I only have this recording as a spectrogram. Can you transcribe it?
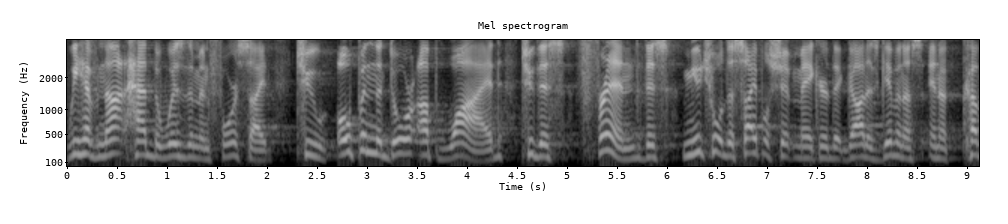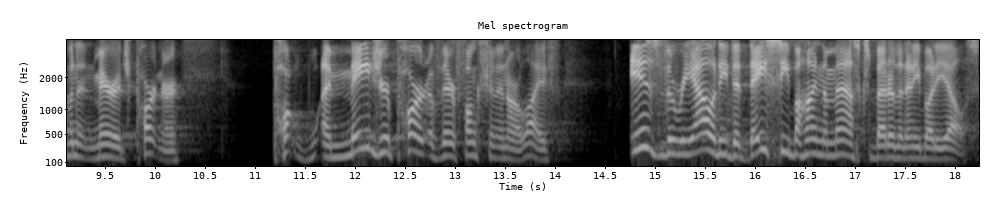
we have not had the wisdom and foresight to open the door up wide to this friend, this mutual discipleship maker that God has given us in a covenant marriage partner. A major part of their function in our life is the reality that they see behind the masks better than anybody else.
